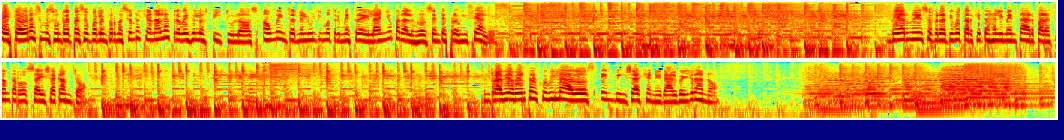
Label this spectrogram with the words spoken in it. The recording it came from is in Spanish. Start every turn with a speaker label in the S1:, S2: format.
S1: A esta hora hacemos un repaso por la información regional a través de los títulos. Aumento en el último trimestre del año para los docentes provinciales. Viernes operativo tarjetas alimentar para Santa Rosa y Yacanto. Radio abierta de jubilados en Villa General Belgrano.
